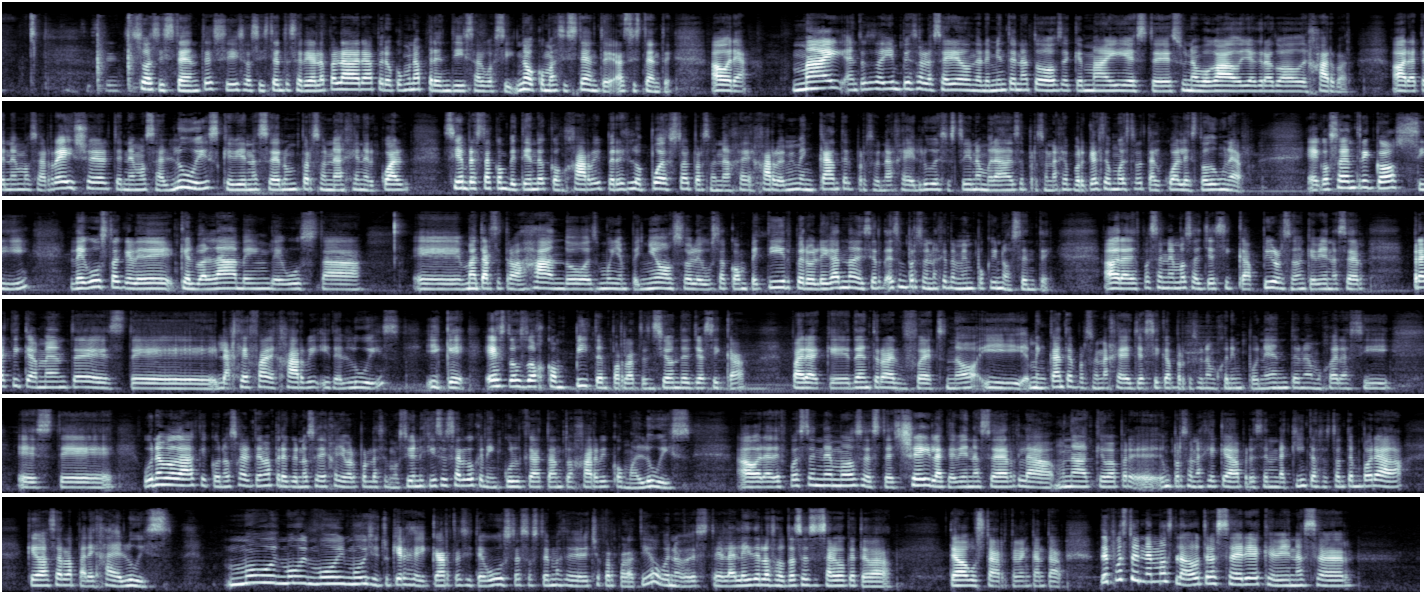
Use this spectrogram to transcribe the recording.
asistente. su asistente, sí, su asistente sería la palabra, pero como un aprendiz, algo así. No, como asistente, asistente. Ahora, Mai, entonces ahí empieza la serie donde le mienten a todos de que Mai este, es un abogado ya graduado de Harvard. Ahora tenemos a Rachel, tenemos a Louis, que viene a ser un personaje en el cual siempre está compitiendo con Harvey, pero es lo opuesto al personaje de Harvey. A mí me encanta el personaje de Louis, estoy enamorada de ese personaje porque él se muestra tal cual es todo un er. Egocéntrico, sí. Le gusta que, le, que lo alaben, le gusta eh, matarse trabajando, es muy empeñoso, le gusta competir, pero le gana de cierta... Es un personaje también un poco inocente. Ahora, después tenemos a Jessica Pearson, que viene a ser prácticamente este, la jefa de Harvey y de Louis, y que estos dos compiten por la atención de Jessica para que dentro del buffet, ¿no? Y me encanta el personaje de Jessica porque es una mujer imponente, una mujer así este, una abogada que conozca el tema pero que no se deja llevar por las emociones y eso es algo que le inculca tanto a Harvey como a Luis. Ahora, después tenemos este, Sheila, que viene a ser la, una, que va un personaje que va a aparecer en la quinta o sexta temporada, que va a ser la pareja de Luis. Muy, muy, muy, muy, si tú quieres dedicarte, si te gusta esos temas de derecho corporativo, bueno, este, la ley de los audaces es algo que te va, te va a gustar, te va a encantar. Después tenemos la otra serie que viene a ser,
